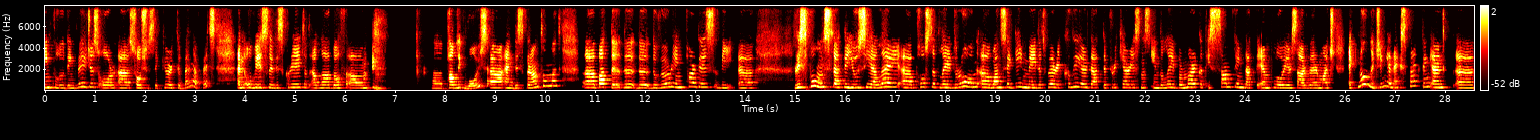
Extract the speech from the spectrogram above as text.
including wages or uh, social security benefits. And obviously, this created a lot of um, Uh, public voice uh, and disgruntlement. Uh, but the, the, the, the, worrying part is the response that the UCLA uh, posted later on uh, once again made it very clear that the precariousness in the labor market is something that the employers are very much acknowledging and expecting and uh,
